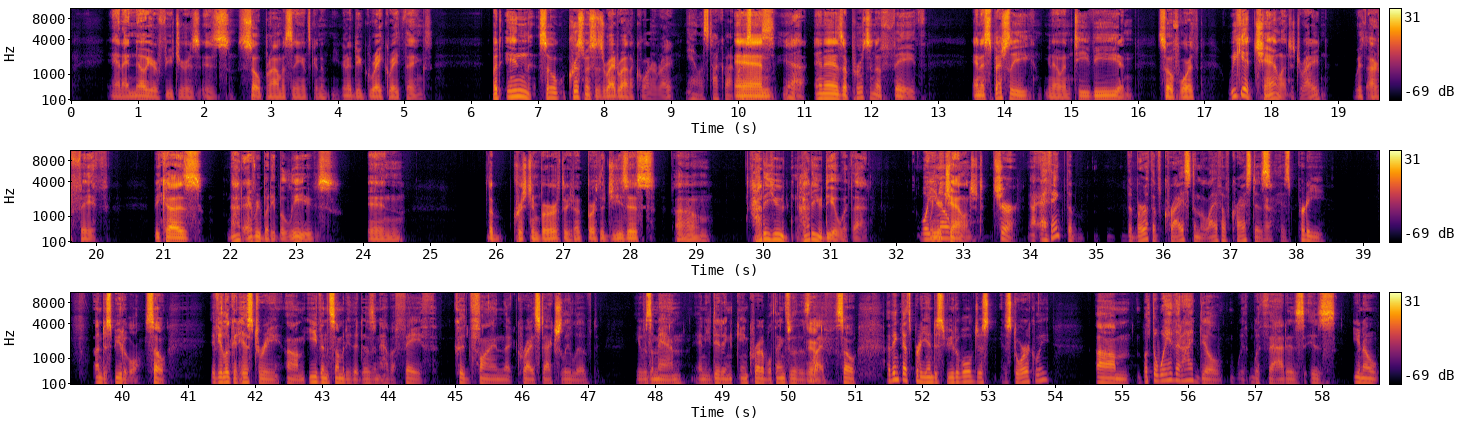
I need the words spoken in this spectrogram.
and I know your future is is so promising. It's gonna you're gonna do great, great things. But in so Christmas is right around the corner, right? Yeah, let's talk about And Christmas. yeah, and as a person of faith, and especially you know in TV and so forth, we get challenged, right, with our faith because not everybody believes in the Christian birth or you know birth of Jesus. Um, how do you how do you deal with that well, when you you're know, challenged? sure. I, I think the the birth of Christ and the life of Christ is is pretty undisputable. So, if you look at history, um, even somebody that doesn't have a faith could find that Christ actually lived. He was a man, and he did in- incredible things with his Yeah. life. So, I think that's pretty indisputable, just historically. Um, but the way that I deal with with that is is you know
